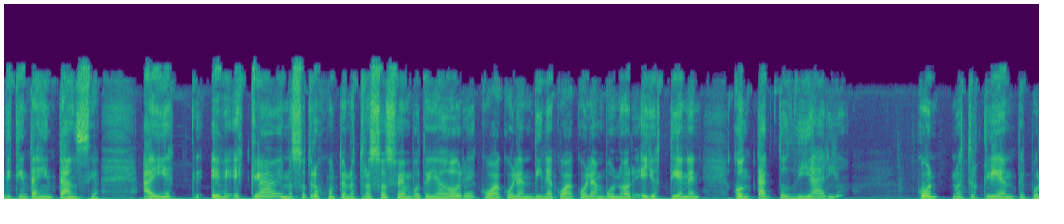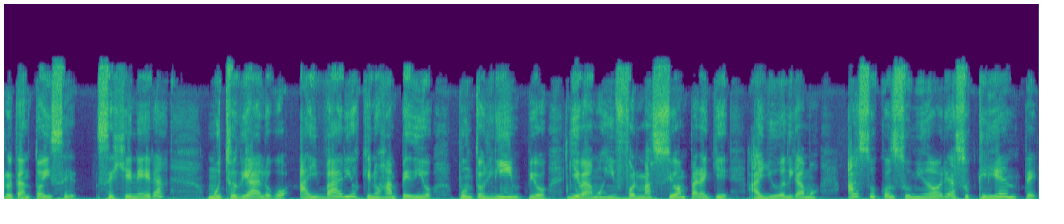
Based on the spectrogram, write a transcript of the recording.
distintas instancias. Ahí es, es, clave, nosotros junto a nuestros socios embotelladores, Coca-Cola Andina, Coca-Cola Ambonor, ellos tienen contacto diario con nuestros clientes. Por lo tanto, ahí se, se genera mucho diálogo. Hay varios que nos han pedido puntos limpios, llevamos mm. información para que ayuden, digamos, a sus consumidores, a sus clientes,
